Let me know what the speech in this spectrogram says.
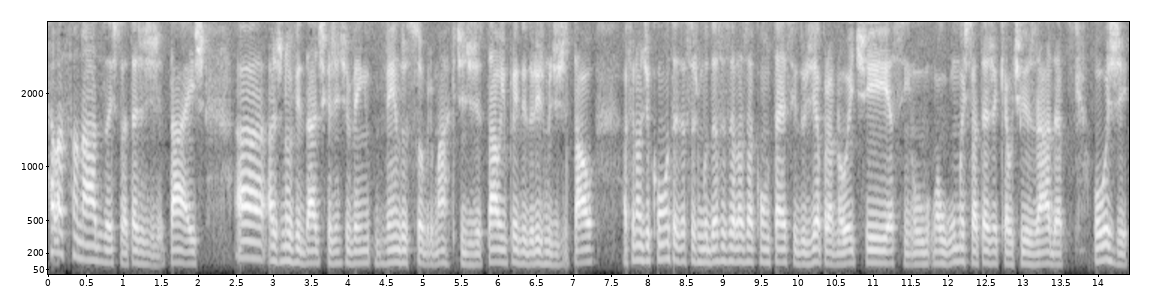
relacionados a estratégias digitais, a, as novidades que a gente vem vendo sobre marketing digital, empreendedorismo digital, Afinal de contas, essas mudanças elas acontecem do dia para a noite e assim, alguma estratégia que é utilizada hoje,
